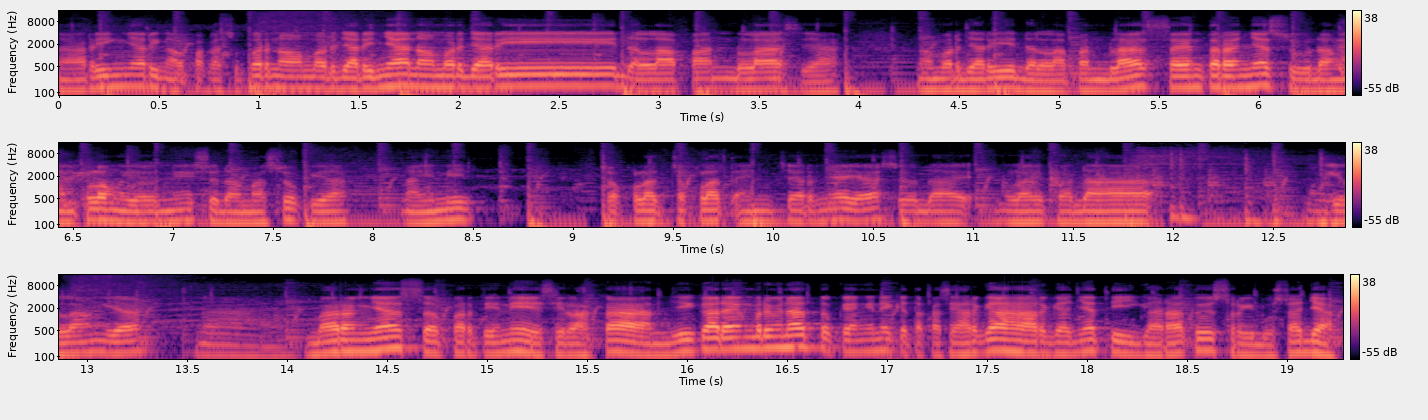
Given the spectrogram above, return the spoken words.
Nah ringnya ring alpaka super nomor jarinya nomor jari 18 ya. Nomor jari 18 senternya sudah ngemplong ya ini sudah masuk ya. Nah ini coklat-coklat encernya ya sudah mulai pada menghilang ya. Nah barangnya seperti ini silahkan. Jika ada yang berminat untuk yang ini kita kasih harga. Harganya 300.000 saja.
